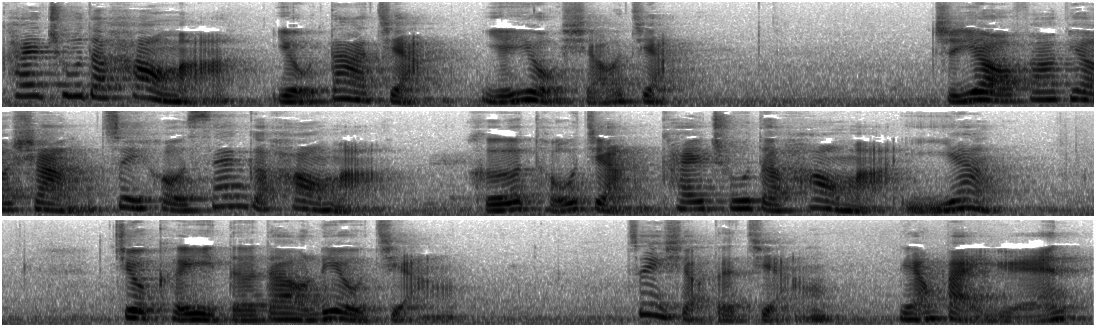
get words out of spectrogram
开出的号码有大奖，也有小奖。只要发票上最后三个号码和头奖开出的号码一样，就可以得到六奖。最小的奖两百元。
